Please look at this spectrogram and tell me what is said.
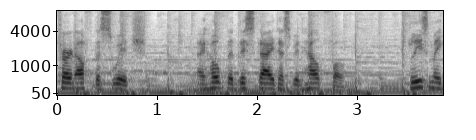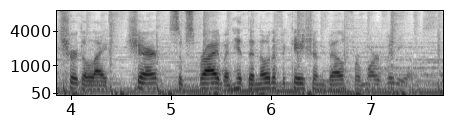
Turn off the switch. I hope that this guide has been helpful. Please make sure to like, share, subscribe, and hit the notification bell for more videos.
